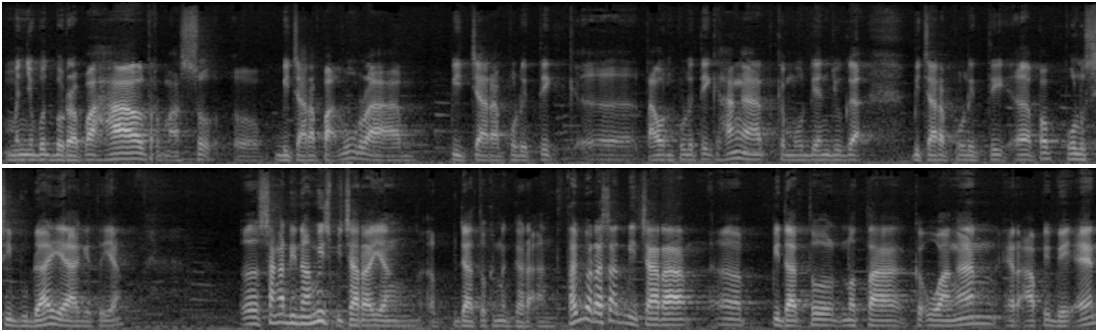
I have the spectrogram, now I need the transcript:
Menyebut beberapa hal termasuk bicara Pak Lurah, bicara politik uh, tahun politik hangat, kemudian juga bicara politik uh, apa polusi budaya gitu ya. Uh, sangat dinamis bicara yang uh, pidato kenegaraan. Tapi pada saat bicara uh, pidato nota keuangan RAPBN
